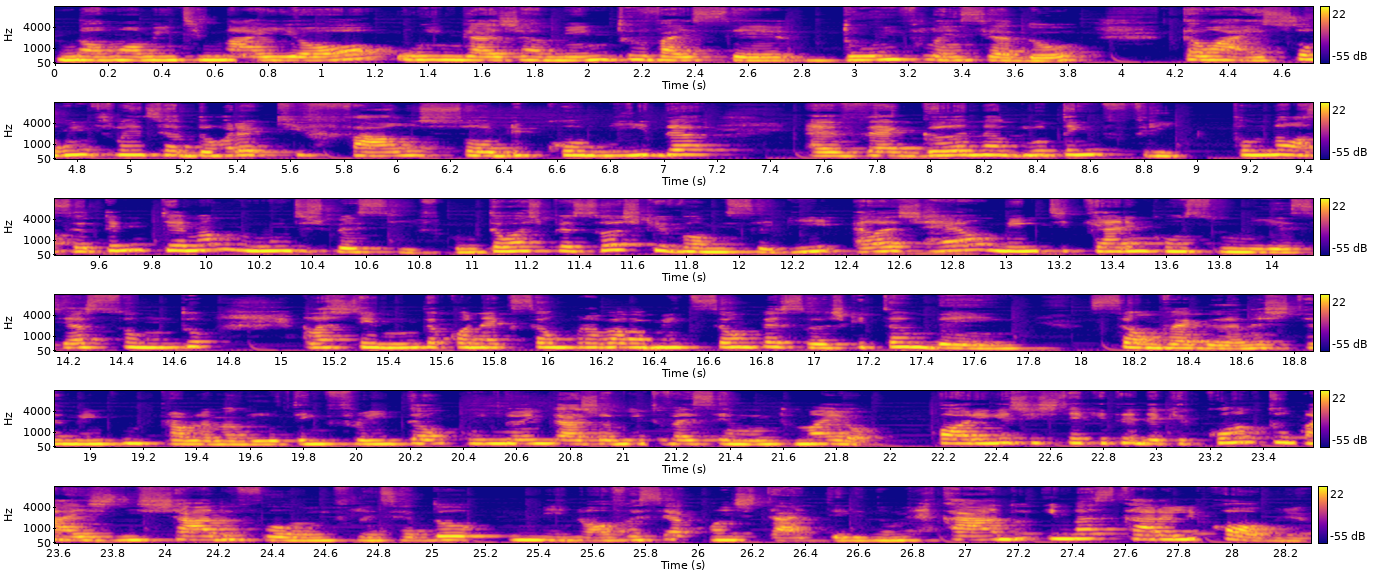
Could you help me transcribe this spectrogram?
normalmente maior o engajamento vai ser do influenciador. Então, ah, eu sou uma influenciadora que falo sobre comida é vegana gluten free. Então, nossa, eu tenho um tema muito específico. Então, as pessoas que vão me seguir, elas realmente querem consumir esse assunto, elas têm muita conexão, provavelmente são pessoas que também são veganas, também com problema gluten free, então o meu engajamento vai ser muito maior. mayo. Porém, a gente tem que entender que quanto mais nichado for o influenciador, menor vai ser a quantidade dele no mercado e mais caro ele cobra.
